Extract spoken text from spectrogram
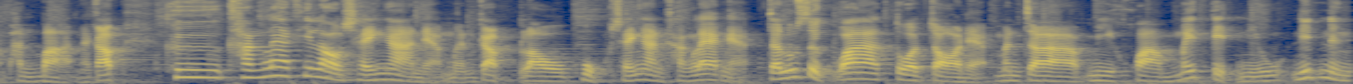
3,000 บาทนะครับ คือครั้งแรกที่เราใช้งานเนี่ยเหมือนกับเราปลุกใช้งานครั้งแรกเนี่ยจะรู้สึกว่าตัวจอเนี่ยมันจะมีความไม่ติดนิ้วนิดนึง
